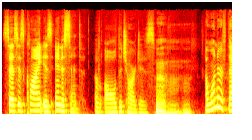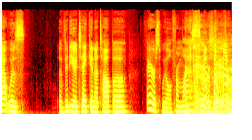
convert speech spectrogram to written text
says his client is innocent of all the charges. Mm-hmm. I wonder if that was a video taken atop a Ferris wheel from last So in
